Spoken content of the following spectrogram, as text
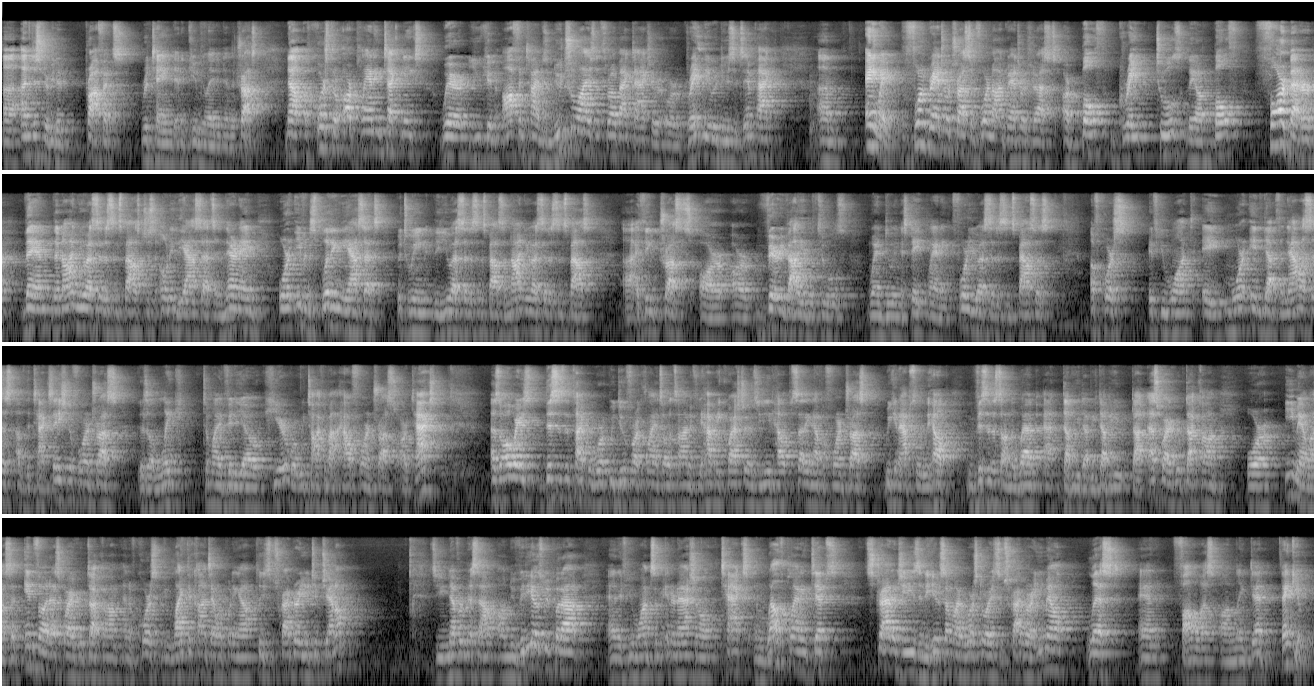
uh, undistributed profits retained and accumulated in the trust. Now, of course, there are planning techniques where you can oftentimes neutralize the throwback tax or, or greatly reduce its impact. Um, anyway, foreign grantor trusts and foreign non-grantor trusts are both great tools. They are both far better than the non-US citizen spouse just owning the assets in their name or even splitting the assets between the US citizen spouse and non-US citizen spouse. Uh, I think trusts are, are very valuable tools when doing estate planning for US citizen spouses. Of course, if you want a more in-depth analysis of the taxation of foreign trusts, there's a link to my video here where we talk about how foreign trusts are taxed. As always, this is the type of work we do for our clients all the time. If you have any questions, you need help setting up a foreign trust, we can absolutely help. Visit us on the web at www.esquiregroup.com or email us at info at esquiregroup.com. And of course, if you like the content we're putting out, please subscribe to our YouTube channel so you never miss out on new videos we put out. And if you want some international tax and wealth planning tips, strategies, and to hear some of my war stories, subscribe to our email list and follow us on LinkedIn. Thank you.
